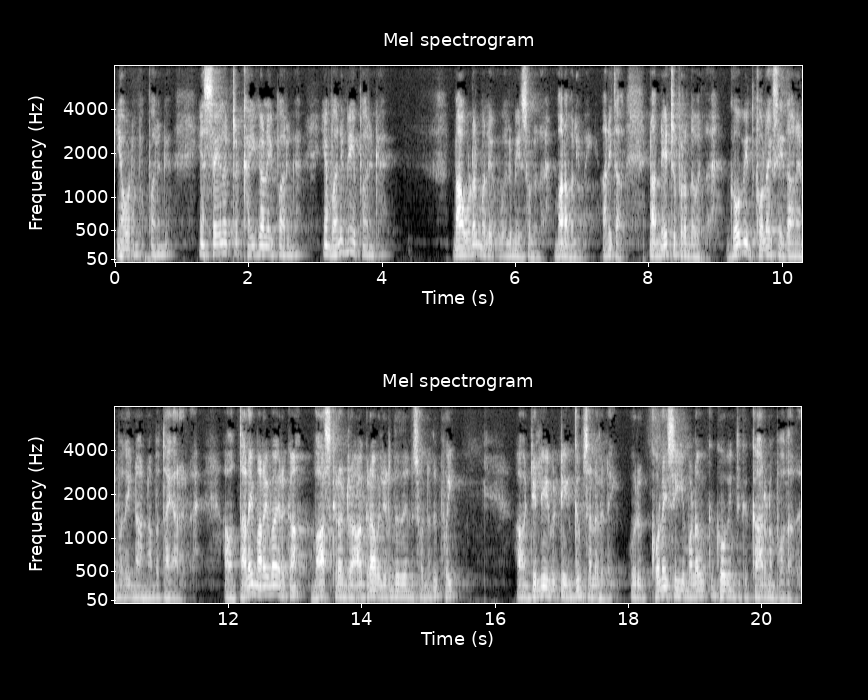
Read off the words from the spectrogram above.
என் உடம்பை பாருங்கள் என் செயலற்ற கைகளை பாருங்கள் என் வலிமையை பாருங்கள் நான் உடல் வலி வலிமையை சொல்லலை. மன வலிமை. அனிதா நான் நேற்று பிறந்தவன் கோவிந்த் கொலை செய்தான் என்பதை நான் நம்ப தயாரில்லை அவன் தலைமறைவாக இருக்கான். பாஸ்கர் என்று ஆக்ராவில் இருந்ததுன்னு சொன்னது பொய். அவன் டெல்லியை விட்டு எங்கும் செல்லவில்லை. ஒரு கொலை செய்யும் அளவுக்கு கோவிந்துக்கு காரணம் போதாது.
